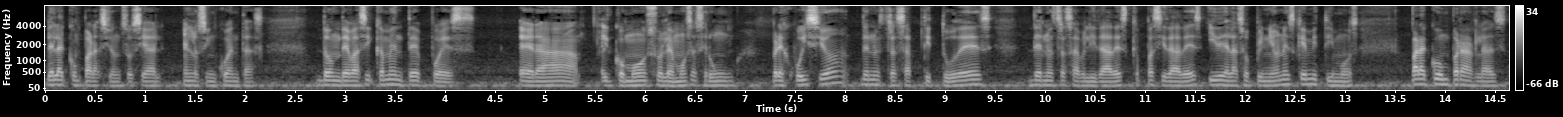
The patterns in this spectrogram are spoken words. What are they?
de la comparación social en los 50 donde básicamente pues era el cómo solemos hacer un prejuicio de nuestras aptitudes, de nuestras habilidades, capacidades y de las opiniones que emitimos para compararlas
